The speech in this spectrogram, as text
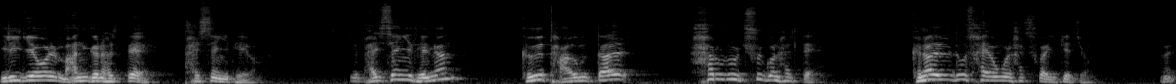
1개월 만근할 때 발생이 돼요. 발생이 되면 그 다음 달 하루를 출근할 때 그날도 사용을 할 수가 있겠죠. 예?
